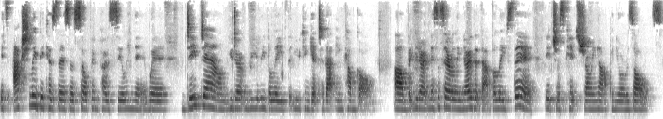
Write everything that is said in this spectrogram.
It's actually because there's a self-imposed ceiling there where deep down you don't really believe that you can get to that income goal um, but you don't necessarily know that that belief's there. It just keeps showing up in your results.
